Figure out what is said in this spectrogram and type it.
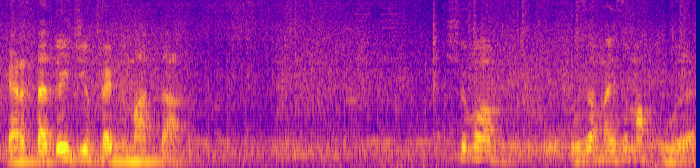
O cara tá doidinho pra me matar. Eu usa mais uma cura.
